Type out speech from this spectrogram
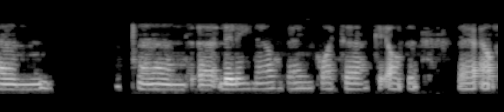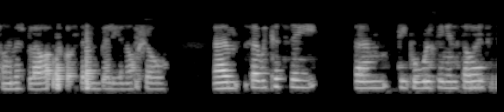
Um, and uh, Lilly now going quite uh, after their Alzheimer's blow up. They've got seven billion offshore. Um, so we could see um, people looking inside.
